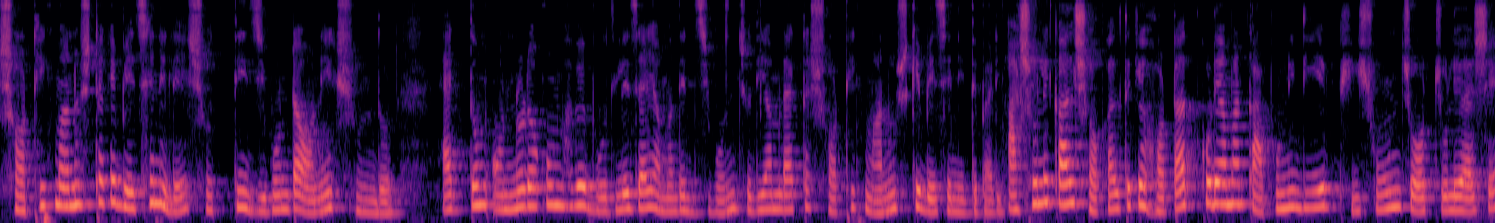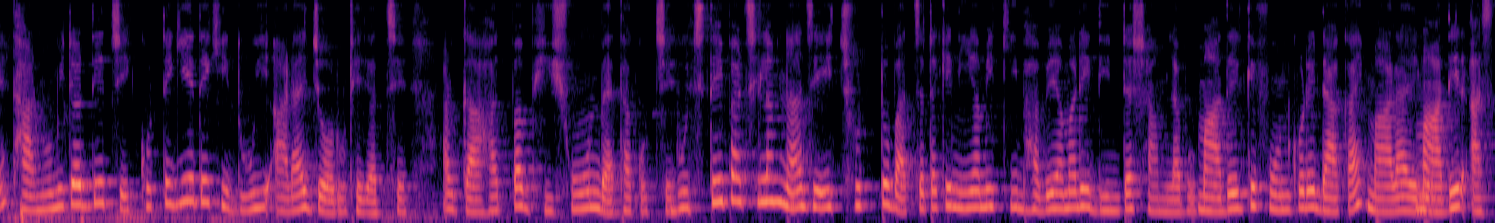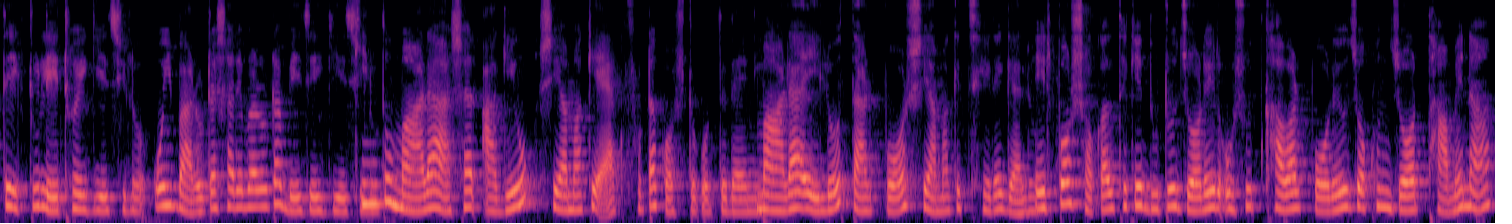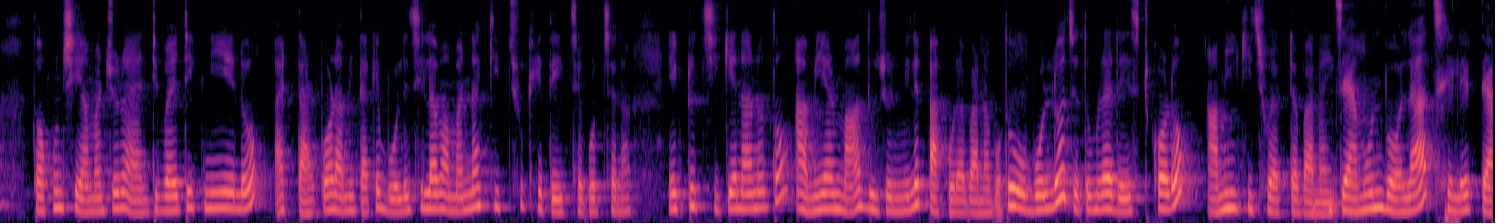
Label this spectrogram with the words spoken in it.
সঠিক মানুষটাকে বেছে নিলে সত্যি জীবনটা অনেক সুন্দর। একদম অন্যরকমভাবে বদলে যায় আমাদের জীবন যদি আমরা একটা সঠিক মানুষকে বেছে নিতে পারি। আসলে কাল সকাল থেকে হঠাৎ করে আমার কাঁপুনি দিয়ে ভীষণ জ্বর চলে আসে। থার্মোমিটার দিয়ে চেক করতে গিয়ে দেখি দুই আড়াই জ্বর উঠে যাচ্ছে আর গা হাত পা ভীষণ ব্যথা করছে। বুঝতেই পারছিলাম না যে এই ছোট্ট বাচ্চাটাকে নিয়ে আমি কীভাবে আমার এই দিনটা সামলাবো। মাদেরকে ফোন করে ডাকায় মারা মাদের আসতে একটু লেট হয়ে গিয়েছিল। ওই বারোটা সাড়ে বারোটা বেজেই গিয়েছিল। কিন্তু মারা আসার আগেও সে আমাকে এক ফোঁটা কষ্ট করতে দেয়নি। মারা এলো, তারপর সে আমাকে ছেড়ে গেল। এরপর সকাল থেকে দুটো জ্বরের ওষুধ খাওয়ার পরেও যখন জ্বর থামে না, তখন সে আমার জন্য অ্যান্টিবায়োটিক নিয়ে এলো আর তারপর আমি তাকে বলেছিলাম, আমার না কিচ্ছু খেতে ইচ্ছে করছে না। একটু চিকেন আনো তো, আমি আর মা দুজন মিলে পাকোড়া বানাবো। তো ও বলল যে, তোমরা রেস্ট করো আমি কিছু একটা বানাই। যেমন বলা, ছেলের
